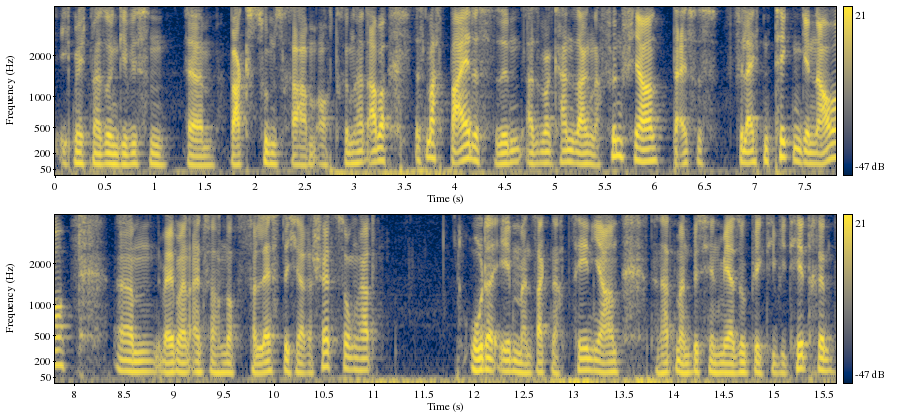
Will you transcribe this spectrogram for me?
ich möchte mal so einen gewissen ähm, Wachstumsrahmen auch drin hat. Aber es macht beides Sinn. Also man kann sagen, nach fünf Jahren, da ist es vielleicht ein Ticken genauer, ähm, weil man einfach noch verlässlichere Schätzungen hat. Oder eben, man sagt nach zehn Jahren, dann hat man ein bisschen mehr Subjektivität drin,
